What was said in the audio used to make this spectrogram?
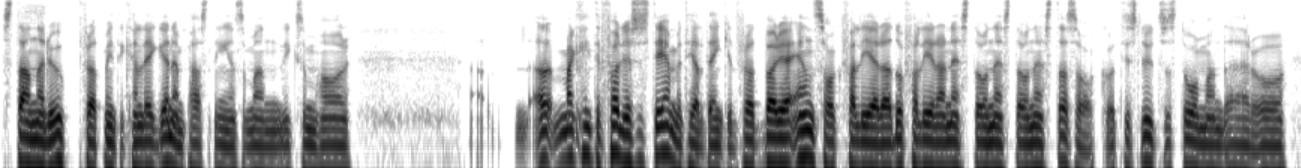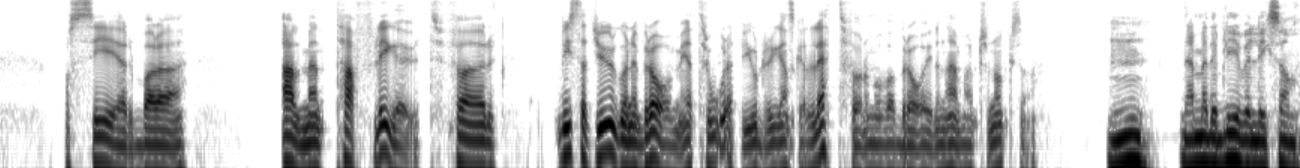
stannar det upp för att man inte kan lägga den passningen som man liksom har man kan inte följa systemet helt enkelt, för att börja en sak fallera, då fallerar nästa och nästa och nästa sak och till slut så står man där och, och ser bara allmänt taffliga ut. För Visst att Djurgården är bra, men jag tror att vi gjorde det ganska lätt för dem att vara bra i den här matchen också. Mm. Nej, men det blir väl liksom...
